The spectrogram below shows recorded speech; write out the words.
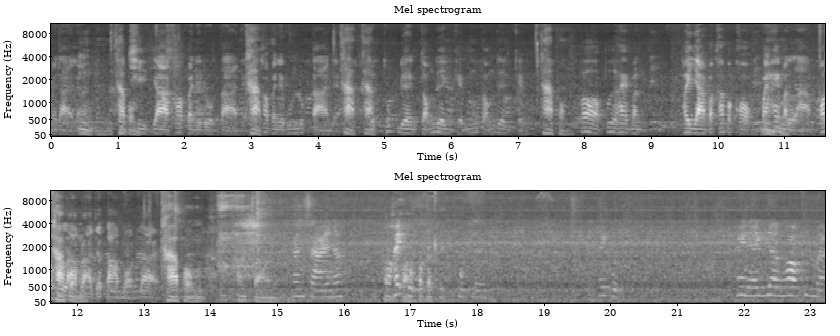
ไม่ได้แล้วอืมอืมครับผมฉีดยาเข้าไปในดวงตาเนี่ยครับเข้าไปในวุ้นลูกตาเนี่ยครับครับเกือบทุกเดือนสองเดือนเข็มสองเดือนเข็ม ครับผม ก็เพื่อให้มัน พยายามประคับประคองไม่ให้มันลาม เพราะครัถ้าบลามผม เราอาจจะตาบอดได้ครับผม ข้างซ้ายข้างซ้ายเนาะขอให้อุดปกติอุดเลย ให้อุด ให้เนื้อเยื่องอกขึ้นมา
